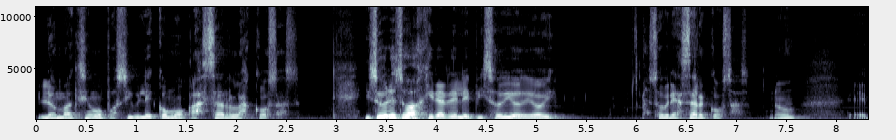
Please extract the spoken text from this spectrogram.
lo máximo posible cómo hacer las cosas. Y sobre eso va a girar el episodio de hoy, sobre hacer cosas. ¿no? Eh,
